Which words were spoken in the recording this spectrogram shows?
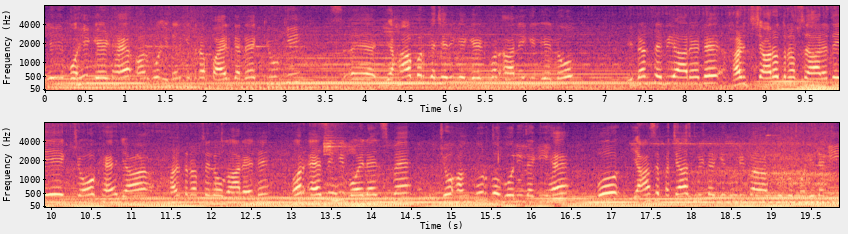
ये वही गेट है और वो इधर की तरफ़ फायर कर रहे हैं, क्योंकि यहाँ पर कचहरी के गेट पर आने के लिए लोग इधर से भी आ रहे थे, हर चारों तरफ़ से आ रहे थे। ये एक चौक है, जहाँ हर तरफ़ से लोग आ रहे थे। और ऐसे ही वॉयलेंस में जो अंकुर को गोली लगी है, वो यहाँ से 50 मीटर की दूरी पर अंकुर को गोली लगी।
